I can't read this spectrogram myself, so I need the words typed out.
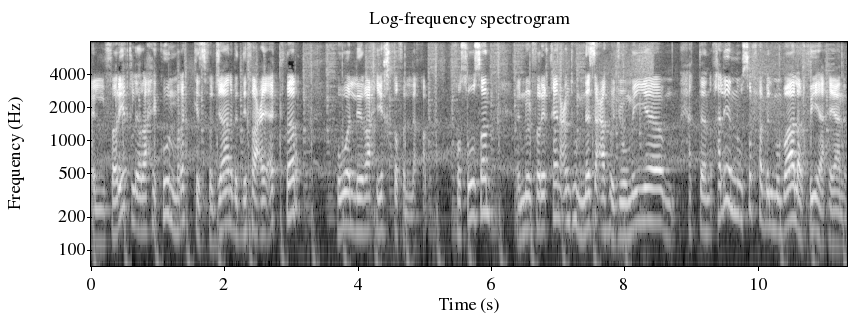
الفريق اللي راح يكون مركز في الجانب الدفاعي أكثر هو اللي راح يخطف اللقب. خصوصا إنه الفريقين عندهم نزعة هجومية حتى خلينا نوصفها بالمبالغ فيها أحيانا.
